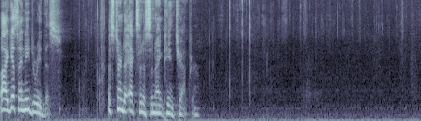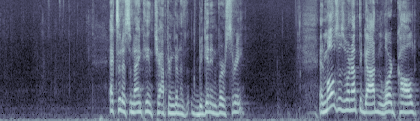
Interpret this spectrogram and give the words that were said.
Well, I guess I need to read this. Let's turn to Exodus, the 19th chapter. Exodus, the 19th chapter, I'm going to begin in verse 3. And Moses went up to God, and the Lord called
